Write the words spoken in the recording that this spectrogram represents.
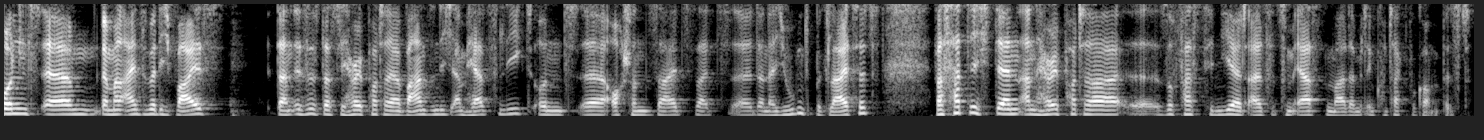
Und ähm, wenn man eins über dich weiß, dann ist es, dass dir Harry Potter ja wahnsinnig am Herzen liegt und äh, auch schon seit, seit äh, deiner Jugend begleitet. Was hat dich denn an Harry Potter äh, so fasziniert, als du zum ersten Mal damit in Kontakt gekommen bist?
